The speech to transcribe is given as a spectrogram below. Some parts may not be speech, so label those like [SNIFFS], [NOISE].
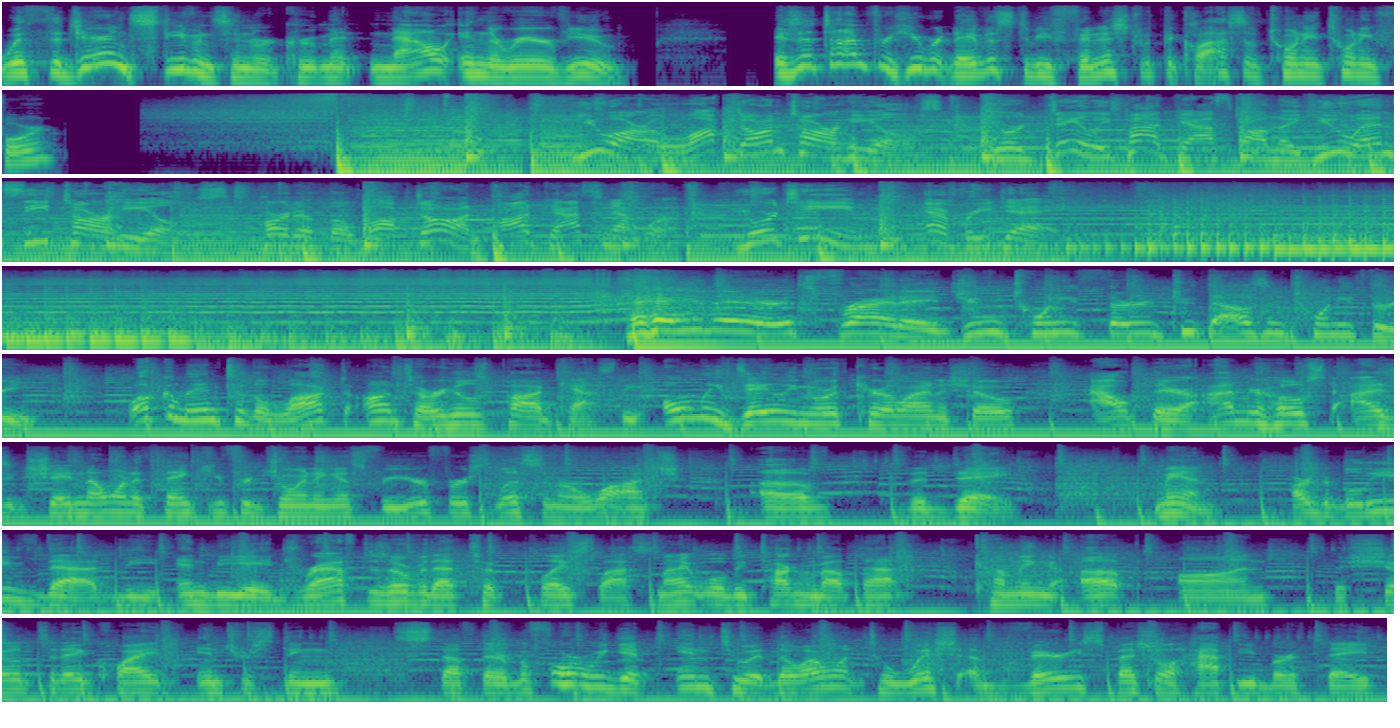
With the Jarin Stevenson recruitment now in the rear view, is it time for Hubert Davis to be finished with the class of 2024? You are Locked On Tar Heels, your daily podcast on the UNC Tar Heels, part of the Locked On Podcast Network. Your team every day. Hey there, it's Friday, June 23rd, 2023. Welcome into the Locked on Tar Heels podcast, the only daily North Carolina show out there. I'm your host, Isaac Schade, and I want to thank you for joining us for your first listen or watch of the day. Man, hard to believe that the NBA draft is over. That took place last night. We'll be talking about that coming up on the show today. Quite interesting stuff there. Before we get into it, though, I want to wish a very special happy birthday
